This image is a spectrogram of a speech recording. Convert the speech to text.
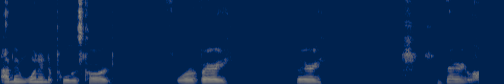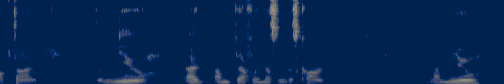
I've been wanting to pull this card for a very, very, very long time. The Mew. I, I'm definitely missing this card. Now, Mew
